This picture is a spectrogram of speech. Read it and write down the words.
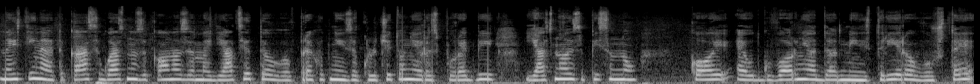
Наистина е така. Съгласно закона за медиацията в преходни и заключителни разпоредби ясно е записано кой е отговорният да администрира въобще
